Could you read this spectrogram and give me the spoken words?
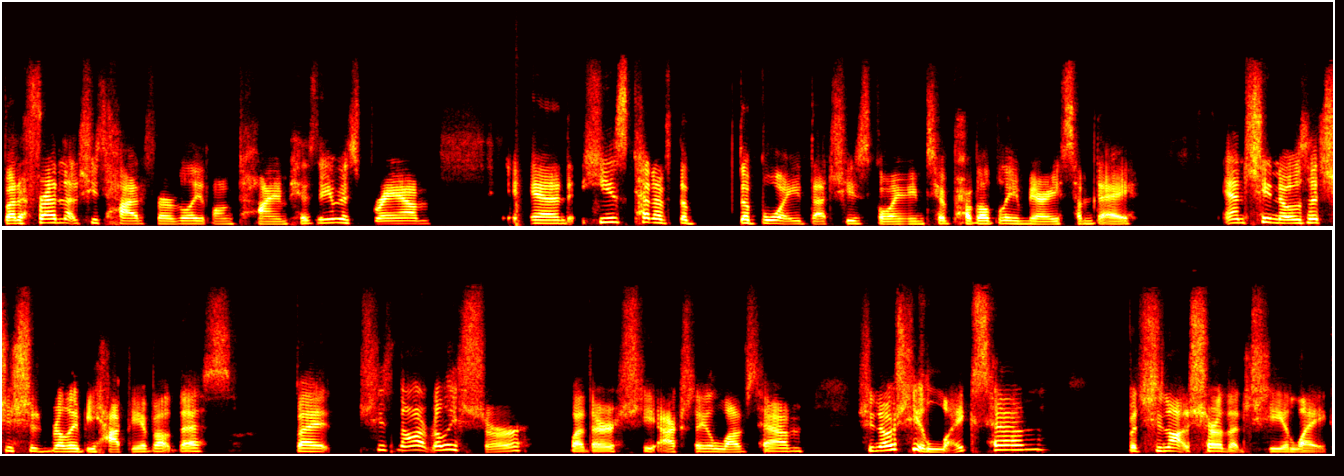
but a friend that she's had for a really long time. His name is bram and he's kind of the the boy that she's going to probably marry someday. And she knows that she should really be happy about this but she's not really sure whether she actually loves him. She knows she likes him but she's not sure that she like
